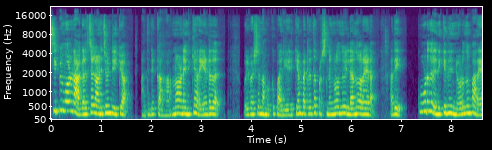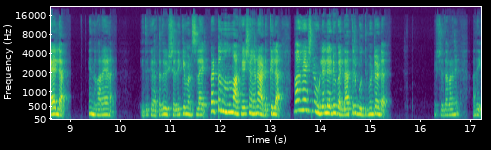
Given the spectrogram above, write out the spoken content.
ചിപ്പിമോളുടെ അകൽച്ച കാണിച്ചുകൊണ്ടിരിക്കുക അതിന്റെ കാരണമാണ് എനിക്ക് അറിയേണ്ടത് ഒരുപക്ഷെ നമുക്ക് പരിഹരിക്കാൻ പറ്റാത്ത പ്രശ്നങ്ങളൊന്നും ഇല്ലാന്ന് പറയണം. അതെ കൂടുതൽ എനിക്കിന്ന് നിന്നോടൊന്നും പറയാനില്ല എന്ന് പറയണം. ഇത് കേട്ടത് വിശ്വതിക്ക് മനസ്സിലായി. പെട്ടെന്നൊന്നും മഹേഷ് അങ്ങനെ അടുക്കില്ല. മഹേഷിന് ഉള്ളിൽ ഒരു വല്ലാത്തൊരു ബുദ്ധിമുട്ടുണ്ട്. വിശ്വത പറഞ്ഞു അതെ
